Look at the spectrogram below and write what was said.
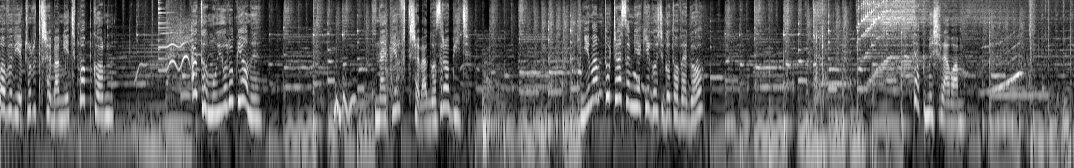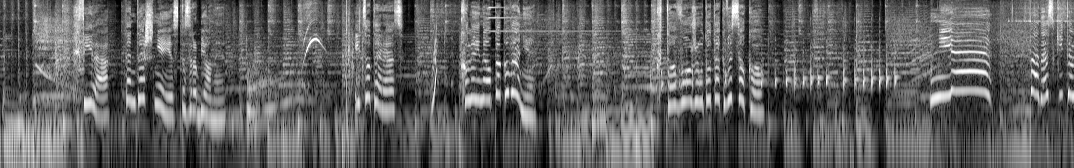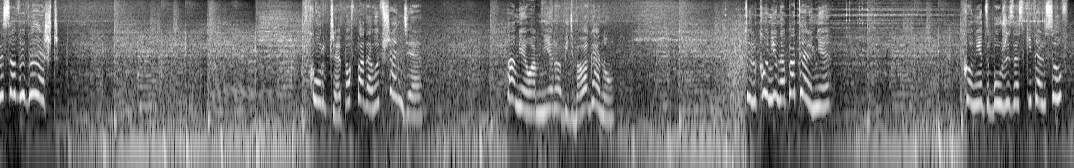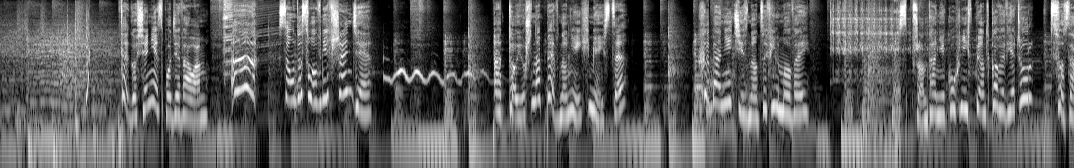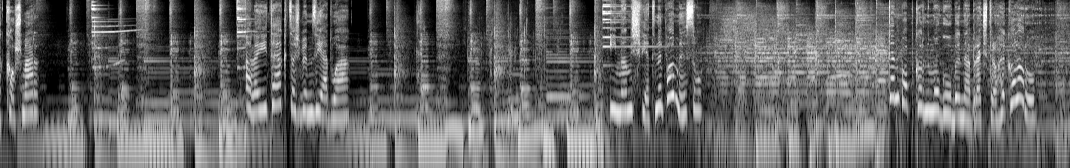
filmowy wieczór trzeba mieć popcorn. A to mój ulubiony. Najpierw trzeba go zrobić. Nie mam tu czasem jakiegoś gotowego. Tak myślałam. Chwila, ten też nie jest zrobiony. I co teraz? Kolejne opakowanie. Kto włożył to tak wysoko? Nie! Pada skitelsowy deszcz! Kurcze powpadały wszędzie. A miałam nie robić bałaganu. Tylko nie na patelnię. Koniec burzy ze skitelsów? Tego się nie spodziewałam. A! Są dosłownie wszędzie. A to już na pewno nie ich miejsce. Chyba nici z nocy filmowej. Sprzątanie kuchni w piątkowy wieczór? Co za koszmar! Ale i tak coś bym zjadła. I mam świetny pomysł. Ten popcorn mógłby nabrać trochę koloru.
